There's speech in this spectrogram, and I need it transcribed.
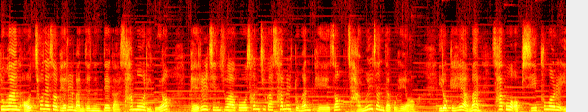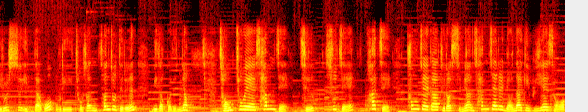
또한 어촌에서 배를 만드는 때가 3월이고요. 배를 진수하고 선주가 3일 동안 배에서 잠을 잔다고 해요. 이렇게 해야만 사고 없이 풍어를 이룰 수 있다고 우리 조선 선조들은 믿었거든요. 정초에 삼재, 즉 수재, 화재, 풍재가 들었으면 삼재를 면하기 위해서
